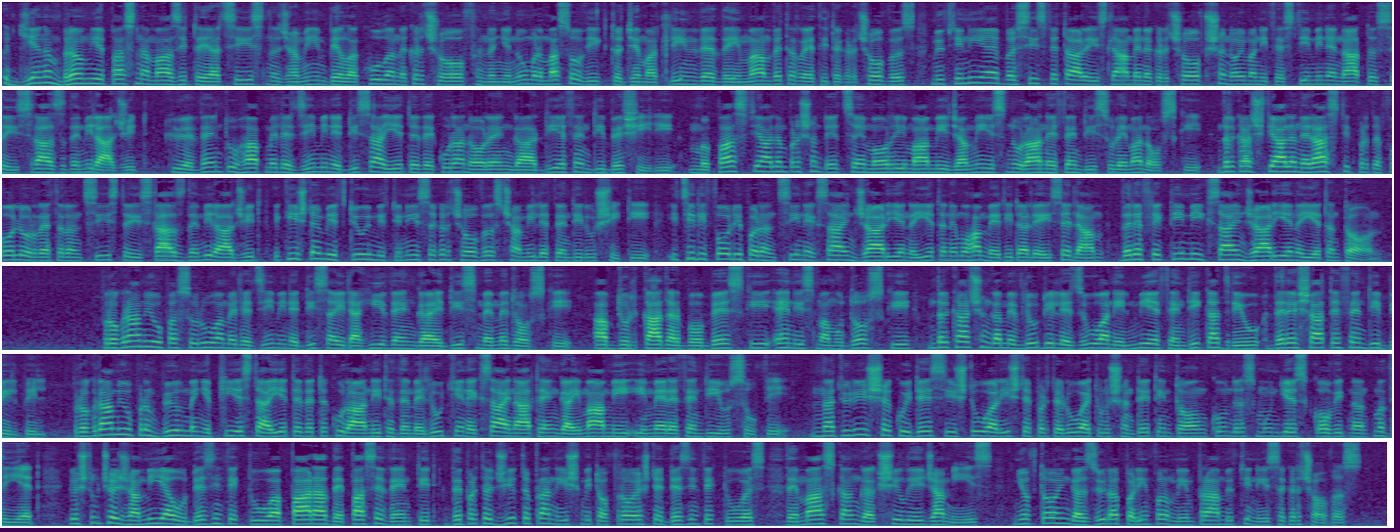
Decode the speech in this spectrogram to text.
Dje në mbrëmje pas namazit të jacisë në xhaminë Bela Kulla në Kërçovë, në një numër masovik të xhematlinjve dhe imamëve të rrethit të Kërçovës, Myftinia e Bashkësisë Fetare Islame në Kërçovë shënoi manifestimin e natës së Israsë dhe Miraxhit. Ky event u hap me leximin e disa ajeteve kuranore nga Adi Efendi Beshiri. Më pas fjalën përshëndetëse e mori imami i xhamisë Nuran Efendi Sulejmanovski. Ndërkaq fjalën e rastit për të folur rreth rëndësisë të Israsë dhe Miraxhit e kishte myftiu i Myftinisë së Kërçovës Qamil Efendi Rushiti, i cili foli për rëndësinë e kësaj ngjarje në jetën e Muhametit alejhi selam dhe reflektimi i kësaj ngjarje në jetën tonë. Programi u pasurua me leximin e disa ilahive nga Edis Mehmedovski, Abdulkadar Bobeski, Enis Mahmudovski, Ndërkaq nga Mevludi lexuan Ilmi Efendi Kadriu dhe Reshat Efendi Bilbil. Programi u përmbyll me një pjesë të ajeteve të Kuranit dhe me lutjen e kësaj nate nga Imami Imer Efendi Jusufi. Natyrisht që kujdesi i shtuar ishte për të ruajtur shëndetin tonë kundër sëmundjes Covid nëntëmbëdhjetë, kështu që xhamia u dezinfektua para dhe pas eventit, dhe për të gjithë të pranishmit ofroheshte dezinfektues dhe maska nga Këshilli i Xhamisë, njoftojnë nga zyra për informim pranë Myftinisë së Kërçovës.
